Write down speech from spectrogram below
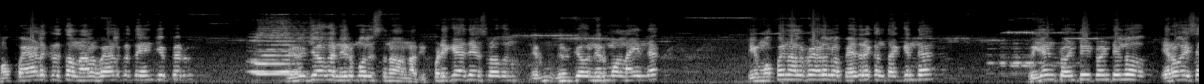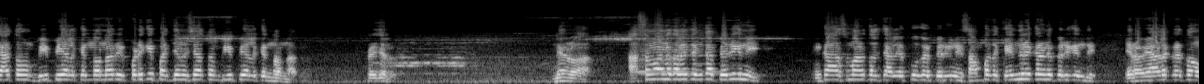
ముప్పై ఏళ్ళ క్రితం నలభై ఏళ్ళ క్రితం ఏం చెప్పారు? నిరుద్యోగ నిర్మూలిస్తున్నా ఉన్నారు. ఇప్పటికే అదే స్లోగన్. నిరుద్యోగ నిర్మూలన అయిందా? ఈ ముప్పై నలభై ఏళ్ళలో పేదరికం తగ్గిందా? విజన్ ట్వంటీ ట్వంటీలో ఇరవై శాతం బీపీఎల్ కింద ఉన్నారు. ఇప్పటికీ పద్దెనిమిది శాతం బీపీఎల్ కింద ఉన్నారు. ప్రజలు. నేను అసమానతలు అయితే ఇంకా పెరిగినాయి. ఇంకా అసమానతలు చాలా ఎక్కువగా పెరిగినాయి. సంపద కేంద్రీకరణ పెరిగింది. ఇరవై ఏళ్ళ క్రితం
